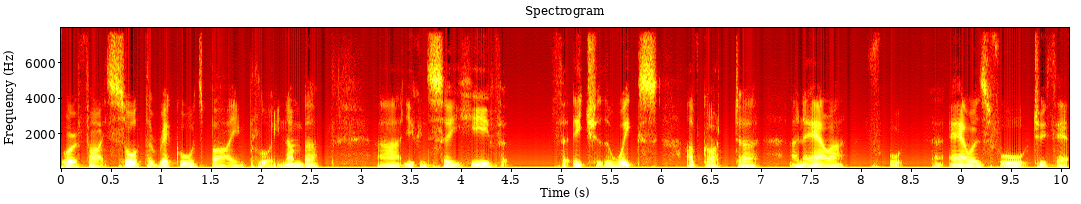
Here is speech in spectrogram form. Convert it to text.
or if I sort the records by employee number uh, you can see here for, for each of the weeks I've got uh, an hour for, uh, hours for the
